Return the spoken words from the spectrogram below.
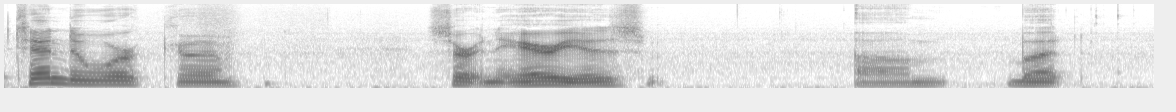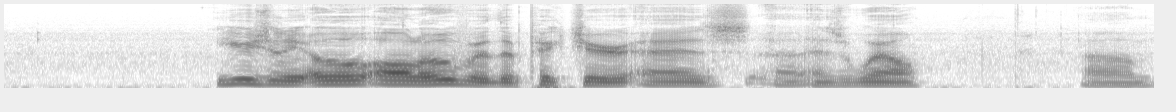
I tend to work uh, certain areas, um, but usually all, all, over the picture as uh, as well. Um,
